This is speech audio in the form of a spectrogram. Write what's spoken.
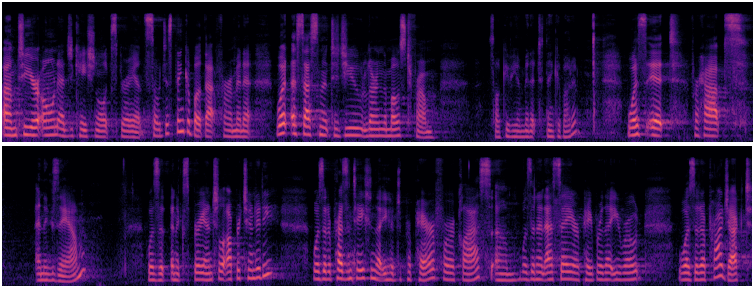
um, to your own educational experience. So just think about that for a minute. What assessment did you learn the most from? So I'll give you a minute to think about it. Was it perhaps an exam? Was it an experiential opportunity? Was it a presentation that you had to prepare for a class? Um, was it an essay or paper that you wrote? Was it a project?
